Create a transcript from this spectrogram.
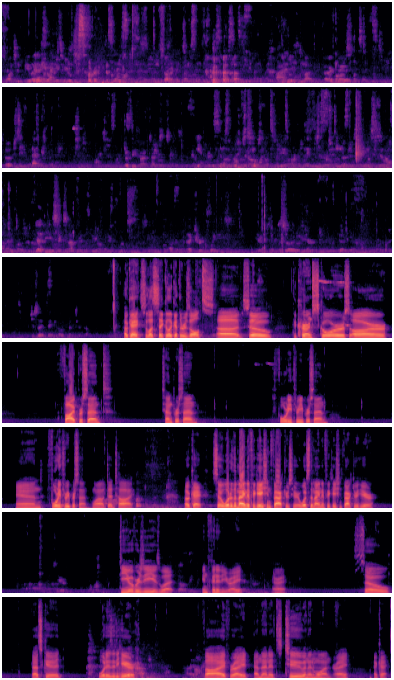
Watch it be like one of two, for some random reason. Okay. So so let's take a look at the results. Uh, so the current scores are 5%, 10%, 43%, and 43%. Wow, dead tie. Okay, so what are the magnification factors here? What's the magnification factor here? D over Z is what? Infinity, right? All right. So that's good. What is it here? Five, right? And then it's two and then one, right? Okay.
